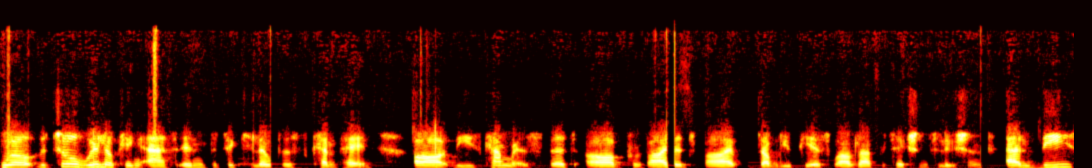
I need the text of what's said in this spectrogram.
Well, the tool we're looking at in particular with this campaign are these cameras that are provided by WPS Wildlife Protection Solutions. And these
